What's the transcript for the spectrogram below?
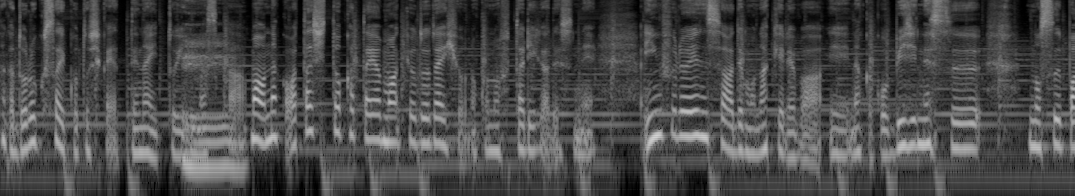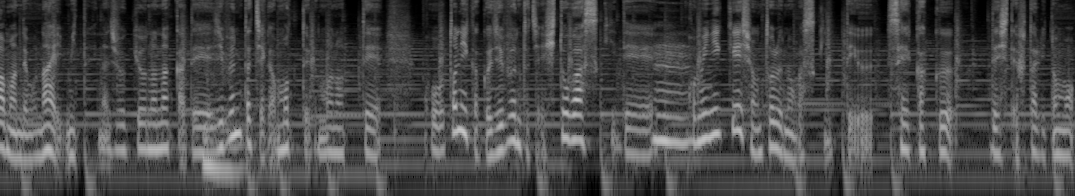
なんか泥臭いことしかやってないと言いますか。まあ、なんか私と片山共同代表のこの2人がですねインフルエンサーでもなければ、えーなんかこうビジネスのスーパーマンでもないみたいな状況の中で、うん。自分たちが持ってるものってこうとにかく自分たちは人が好きで、うん。コミュニケーションを取るのが好きっていう性格でして2人とも。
